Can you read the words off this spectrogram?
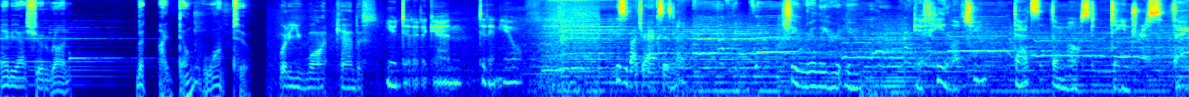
Maybe I should run, but I don't want to. What do you want, Candace? You did it again, didn't you? This is about your ex, isn't it? She really hurt you. If he loves you, that's the most dangerous thing.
